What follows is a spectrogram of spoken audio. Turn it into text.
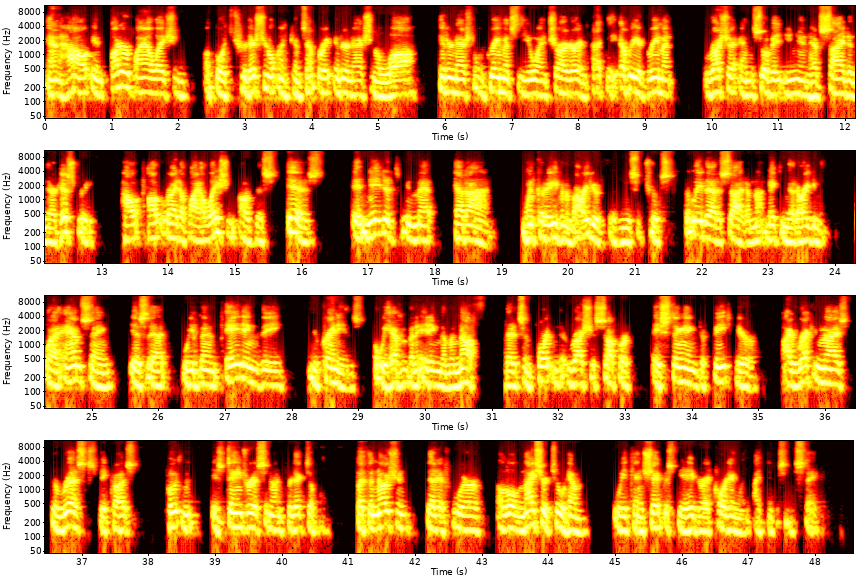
and how in utter violation of both traditional and contemporary international law, international agreements, the UN Charter, and practically every agreement Russia and the Soviet Union have signed in their history, how outright a violation of this is, it needed to be met head on. One could even have argued for the use of troops, but leave that aside. I'm not making that argument. What I am saying is that we've been aiding the Ukrainians, but we haven't been aiding them enough, that it's important that Russia suffer a stinging defeat here. I recognize the risks because Putin is dangerous and unpredictable. But the notion that if we're a little nicer to him, we can shape his behavior accordingly, I think is a mistake.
